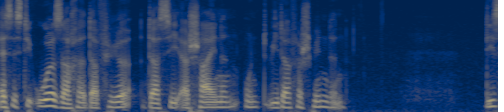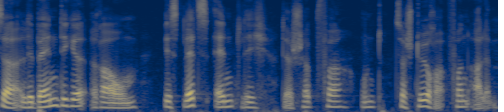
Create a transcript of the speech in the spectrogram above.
Es ist die Ursache dafür, dass sie erscheinen und wieder verschwinden. Dieser lebendige Raum ist letztendlich der Schöpfer und Zerstörer von allem.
